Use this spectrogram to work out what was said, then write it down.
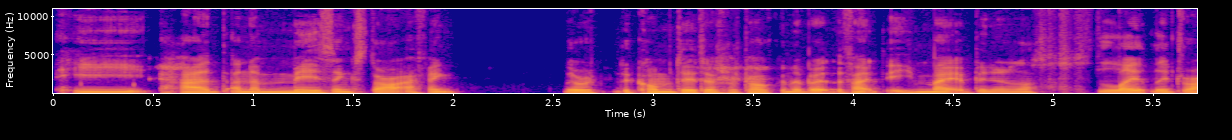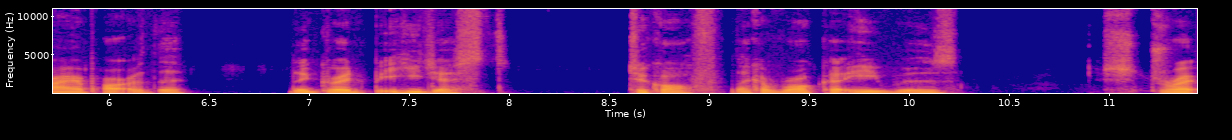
he had an amazing start. I think were, the commentators were talking about the fact that he might have been in a slightly drier part of the, the grid, but he just took off like a rocket. He was straight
